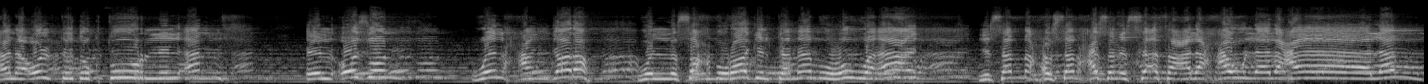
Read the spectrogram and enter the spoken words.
أنا قلت دكتور للأنف الأذن والحنجرة واللي صاحبه راجل تمام وهو قاعد يسمى حسام حسن السقف على حول العالم.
